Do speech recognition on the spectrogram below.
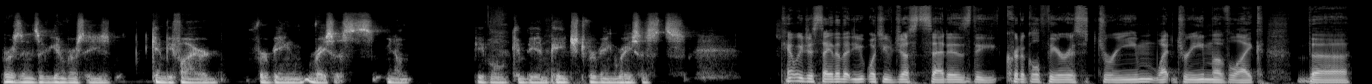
presidents of universities can be fired for being racists. You know, people can be impeached for being racists. Can't we just say that, that you, what you've just said is the critical theorist dream, wet dream of like the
